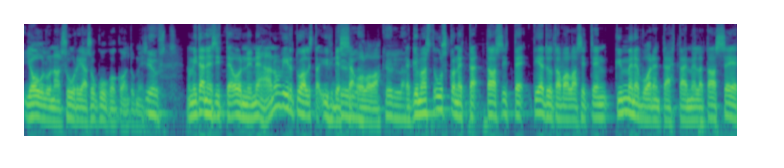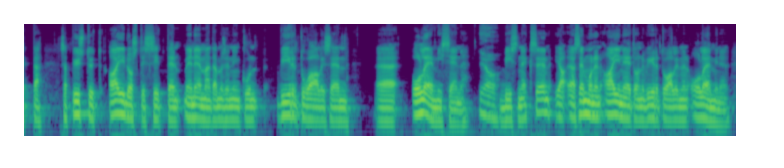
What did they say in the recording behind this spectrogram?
jouluna suuria sukukokoontumisia. Just. No mitä ne sitten on, niin nehän on virtuaalista yhdessäoloa. Kyllä, kyllä. Ja kyllä mä uskon, että taas sitten tietyllä tavalla sitten kymmenen vuoden tähtäimellä taas se, että sä pystyt aidosti sitten menemään tämmöisen niin kuin virtuaalisen ö, olemisen Joo. bisnekseen ja, ja semmoinen aineeton virtuaalinen oleminen –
